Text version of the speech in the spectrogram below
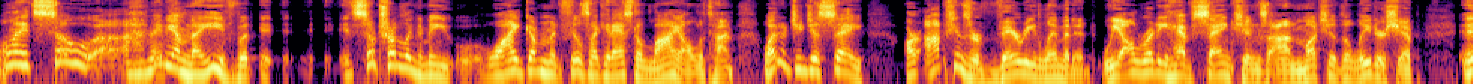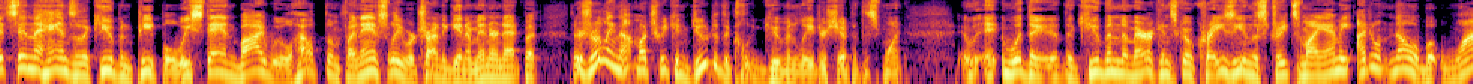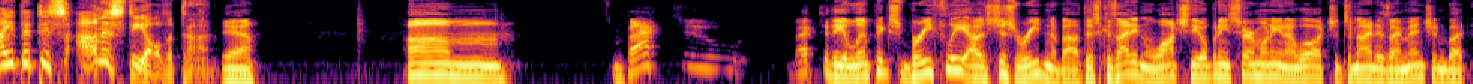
Well, and it's so, uh, maybe I'm naive, but it, it's so troubling to me why government feels like it has to lie all the time. Why don't you just say, our options are very limited. We already have sanctions on much of the leadership. It's in the hands of the Cuban people. We stand by. We will help them financially. We're trying to get them internet, but there's really not much we can do to the Cuban leadership at this point. Would the, the Cuban Americans go crazy in the streets of Miami? I don't know, but why the dishonesty all the time? Yeah. Um, back to back to the Olympics briefly. I was just reading about this because I didn't watch the opening ceremony, and I will watch it tonight, as I mentioned. But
